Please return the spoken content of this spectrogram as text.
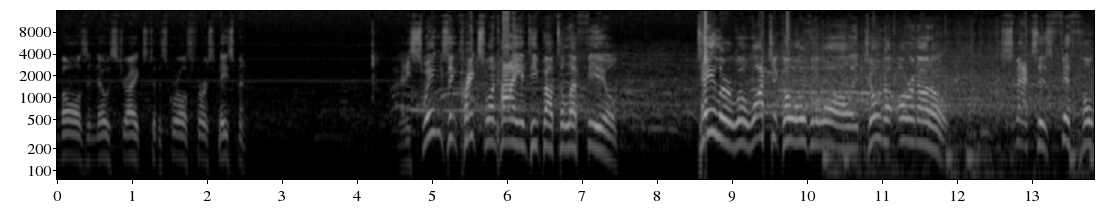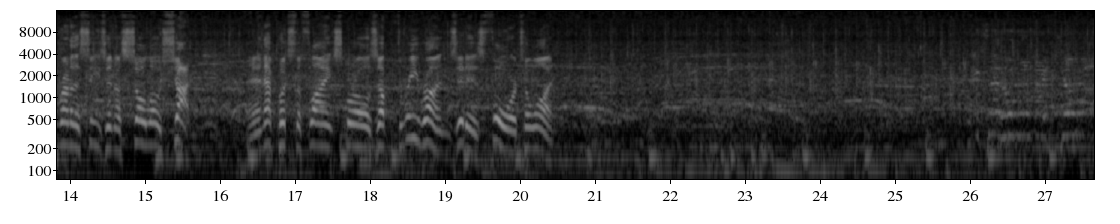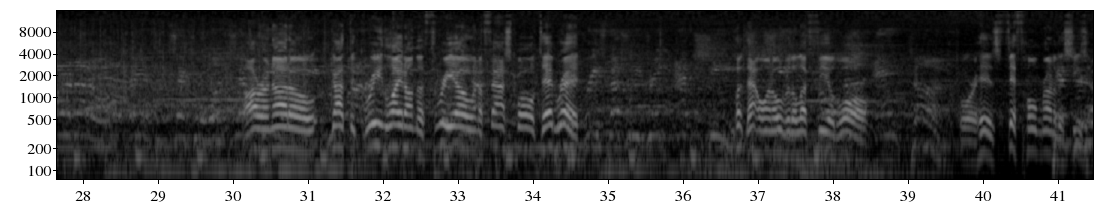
Three balls and no strikes to the Squirrels' first baseman. And he swings and cranks one high and deep out to left field. Taylor will watch it go over the wall, and Jonah Arenado smacks his fifth home run of the season, a solo shot. And that puts the Flying Squirrels up three runs. It is four to one. Got the green light on the 3 0 and a fastball dead red. Put that one over the left field wall for his fifth home run of the season.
